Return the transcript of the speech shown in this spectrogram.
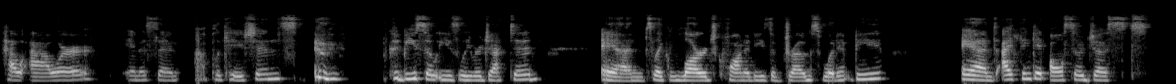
how our innocent applications could be so easily rejected and like large quantities of drugs wouldn't be. And I think it also just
